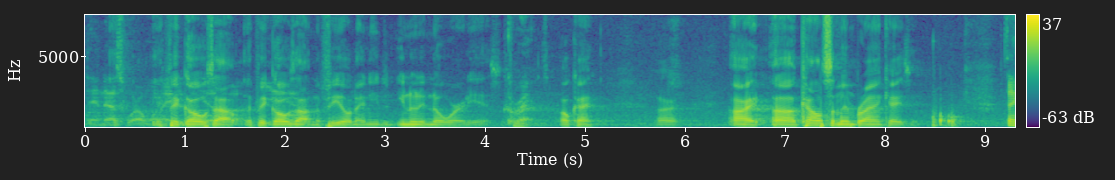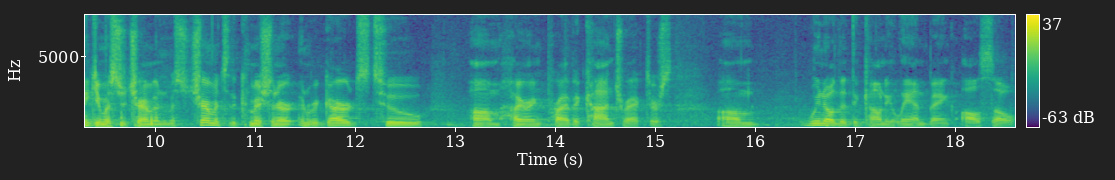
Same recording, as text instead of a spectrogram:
then that's where I want to. If it goes out, if it goes out in the field, they need, to you need to know where it is. Correct. Okay, all right. All right, uh, Councilman Brian Kazy. Thank you, Mr. Chairman. Mr. Chairman, to the Commissioner, in regards to um, hiring private contractors, um, we know that the county land bank also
